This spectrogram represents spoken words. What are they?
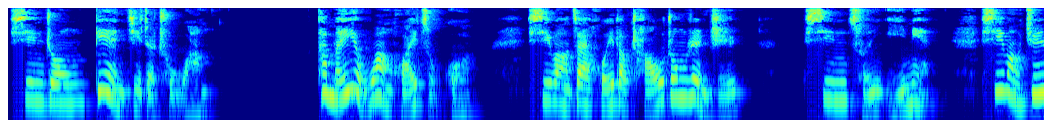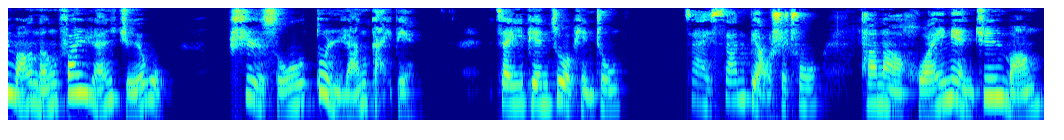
心中惦记着楚王。他没有忘怀祖国，希望再回到朝中任职，心存一念，希望君王能幡然觉悟。世俗顿然改变，在一篇作品中，再三表示出他那怀念君王、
